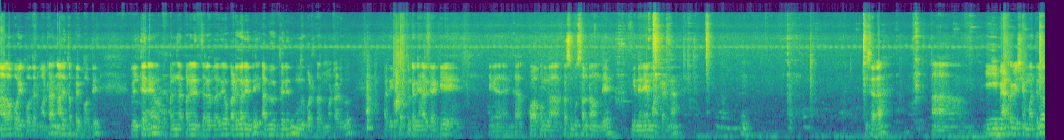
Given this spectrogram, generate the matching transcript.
నాలోపం అయిపోద్ది అనమాట నాది తప్పు అయిపోద్ది వెళ్తేనే ఒక పని పని అనేది జరుగుతుంది ఒక అడుగు అనేది అభివృద్ధి అనేది ముందుకు పడుతుంది అనమాట అడుగు. అది చెప్తుంటే నిహారికకి ఇంకా కోపంగా కసుబుస్ అంటా ఉంది. ఇంక నేనేం మాట్లాడినా? చూసారా? ఈ మ్యాటర్ విషయం మధ్యలో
